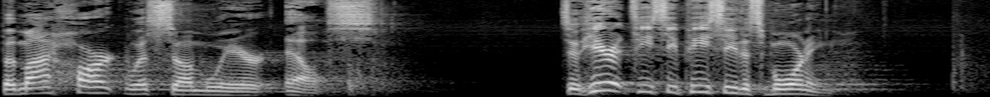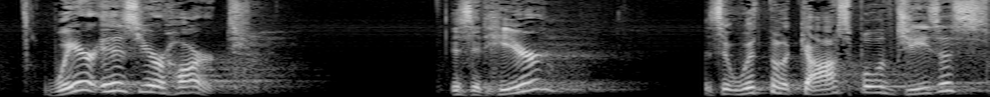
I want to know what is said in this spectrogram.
but my heart was somewhere else. So, here at TCPC this morning, where is your heart? Is it here? Is it with the gospel of Jesus?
